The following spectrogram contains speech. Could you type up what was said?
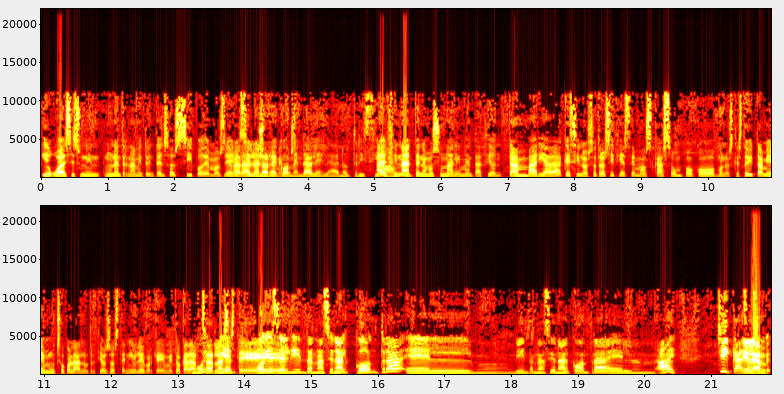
igual si es un, un entrenamiento intenso, sí podemos Pero llegar si a no los lo recomendable es la nutrición. Al final tenemos una alimentación tan variada que si nosotros hiciésemos caso un poco, bueno, es que estoy también mucho con la nutrición sostenible porque me toca dar Muy charlas bien. este Hoy es el Día Internacional contra el mm, Día Internacional contra el ay chica El no sé, hambre,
